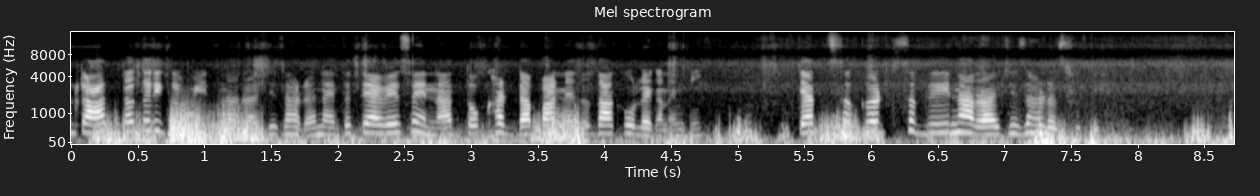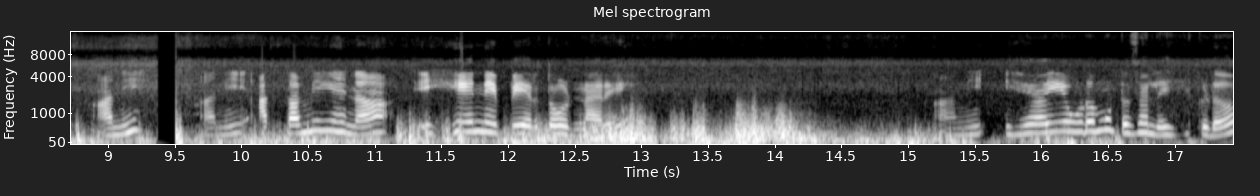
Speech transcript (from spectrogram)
उलट आत्ता तरी कमी आहेत नारळाची झाडं नाही तर त्यावेळेस आहे ना तो खड्डा पाण्याचा दाखवलाय का नाही मी. त्यात सकट सगळी नारळाची झाडच होती. आणि आणि आता मी आहे ना हे नेपेर तोडणार आहे. आणि हे एवढं मोठं झालंय इकडं.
